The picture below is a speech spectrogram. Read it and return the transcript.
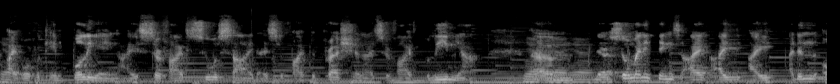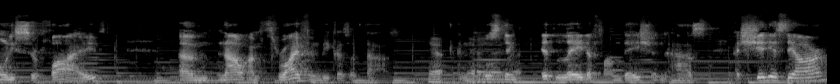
Yeah. I overcame bullying. I survived suicide. I survived depression. I survived bulimia. Yeah, um, there are so many things I I, I, I didn't only survive. Um, now I'm thriving because of that. Yeah, and those things it laid a foundation as as shitty as they are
